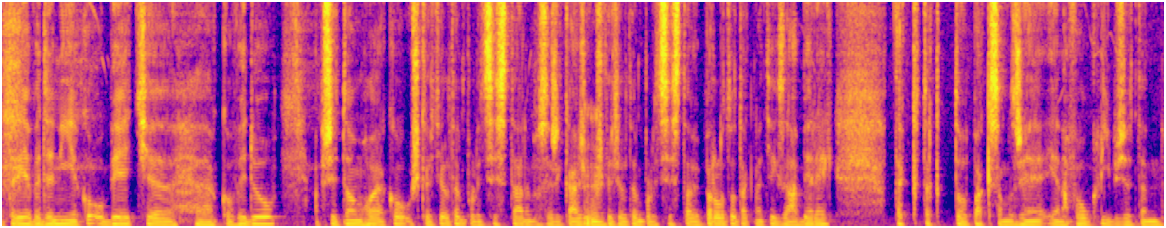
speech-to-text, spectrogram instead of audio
který je vedený jako oběť eh, covidu a přitom ho jako uškrtil ten policista, nebo se říká, že hmm. uškrtil ten policista, vypadalo to tak na těch záběrech, tak, tak to pak samozřejmě je nafouklý, že ten,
